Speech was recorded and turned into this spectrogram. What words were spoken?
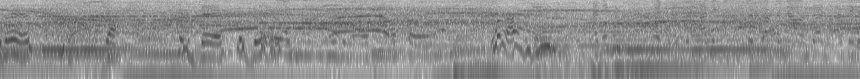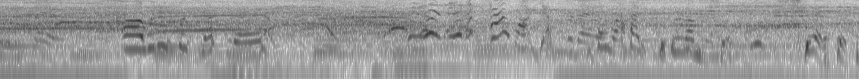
for this. yeah. for this. For this. What happened? I think we should switch. I think we should switch every now and then. I think it would be fair. Uh, we didn't switch yesterday. We were near the catwalk yesterday. Relax, dude. I'm shit. Shit.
